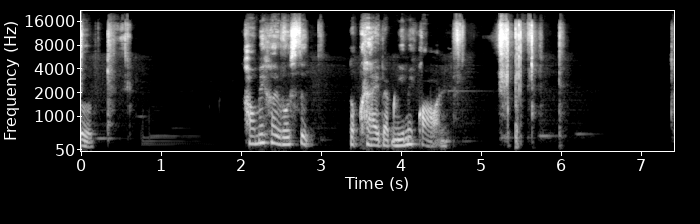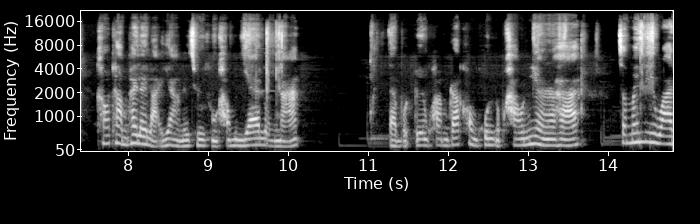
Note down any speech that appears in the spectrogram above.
อ เขาไม่เคยรู้สึกกับใครแบบนี้มาก่อน เขาทำให้หลาย ๆ อย่างในชีวิตของเขามันแย่ลงนะ แต่บทเรียนความรักของคุณกับเขาเนี่ยนะคะ จะไม่มีวัน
